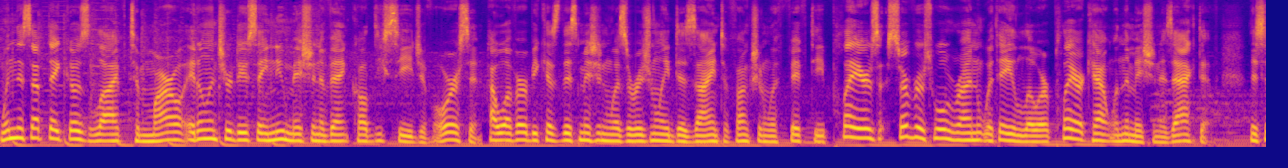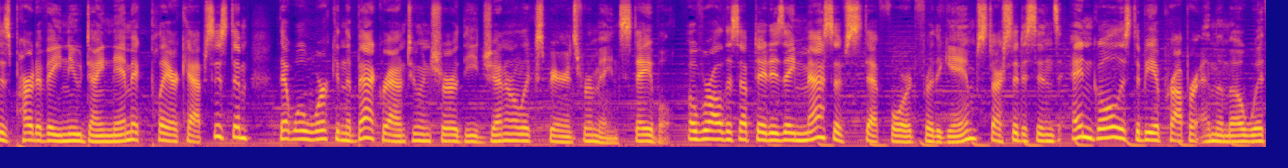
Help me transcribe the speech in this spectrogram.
When this update goes live tomorrow, it'll introduce a new mission event called the Siege of Orison. However, because this mission was originally designed to function with 50 players, servers will run with a lower player count when the mission is active. This is part of a new dynamic player cap system that will work in the background to ensure the general experience remains stable. Overall, this update is a massive step forward for the game. Star Citizen's end goal is to be a proper MMO with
